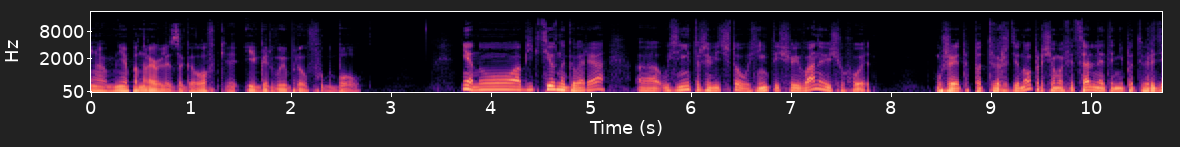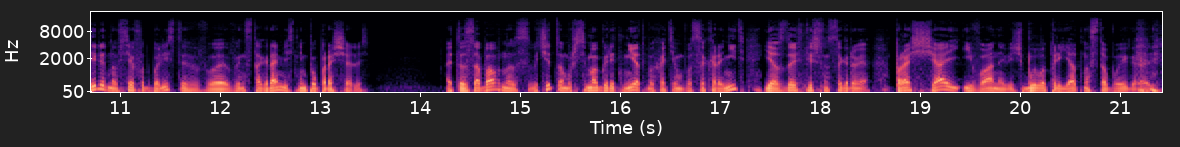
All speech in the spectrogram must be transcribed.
А, Мне понравились заголовки «Игорь выбрал футбол». Не, ну, объективно говоря, у «Зенита» же ведь что? У «Зенита» еще Иванович уходит. Уже это подтверждено, причем официально это не подтвердили, но все футболисты в, в Инстаграме с ним попрощались. Это забавно звучит, потому что Сима говорит, нет, мы хотим его сохранить. Я задаю пишет в Инстаграме, прощай, Иванович, было приятно с тобой играть.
